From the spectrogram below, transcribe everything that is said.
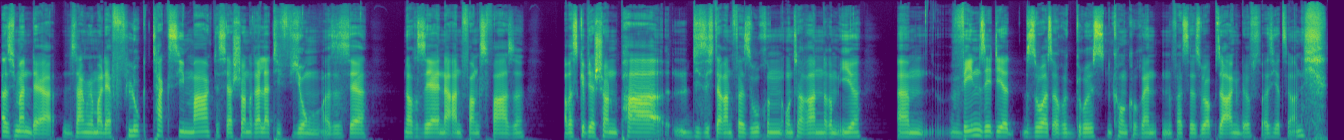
also ich meine, der, sagen wir mal, der Flugtaximarkt ist ja schon relativ jung. Also es ist ja noch sehr in der Anfangsphase. Aber es gibt ja schon ein paar, die sich daran versuchen, unter anderem ihr. Ähm, wen seht ihr so als eure größten Konkurrenten, falls ihr das überhaupt sagen dürft, weiß ich jetzt gar nicht.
